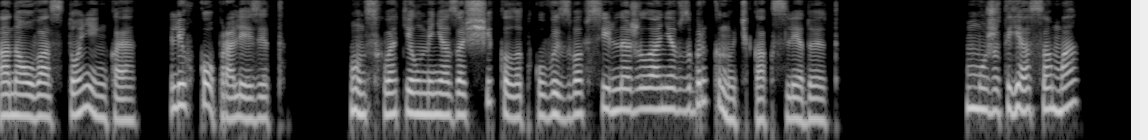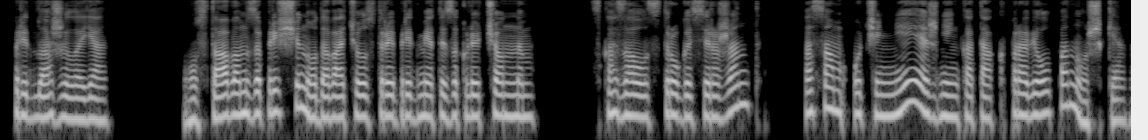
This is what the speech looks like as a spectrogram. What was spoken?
Она у вас тоненькая, легко пролезет». Он схватил меня за щиколотку, вызвав сильное желание взбрыкнуть как следует. «Может, я сама?» — предложила я. «Уставом запрещено давать острые предметы заключенным», — сказал строго сержант, а сам очень нежненько так провел по ножке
